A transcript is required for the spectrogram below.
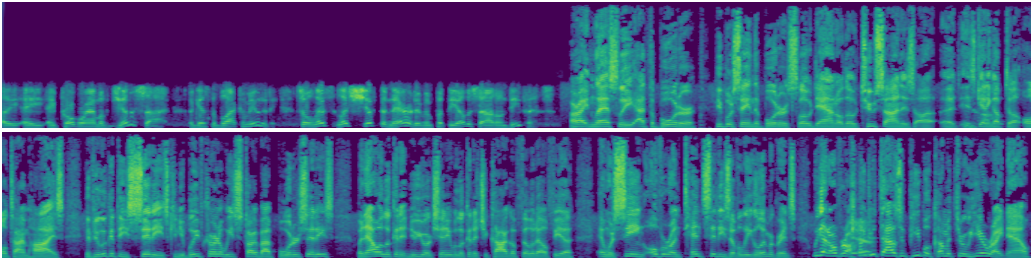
a, a, a program of genocide against the black community. So let's let's shift the narrative and put the other side on defense. All right, and lastly, at the border, people are saying the border has slowed down, although Tucson is uh, uh, is getting up to all time highs. If you look at these cities, can you believe, Colonel? We used to talk about border cities, but now we're looking at New York City, we're looking at Chicago, Philadelphia, and we're seeing overrun ten cities of illegal immigrants. We got over hundred thousand yeah. people coming through here right now,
